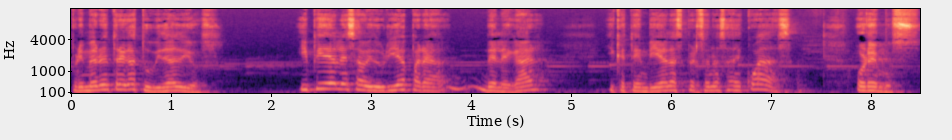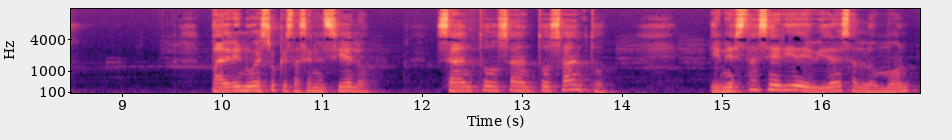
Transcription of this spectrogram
Primero entrega tu vida a Dios y pídele sabiduría para delegar y que te envíe a las personas adecuadas. Oremos. Padre nuestro que estás en el cielo, santo, santo, santo. En esta serie de vida de Salomón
